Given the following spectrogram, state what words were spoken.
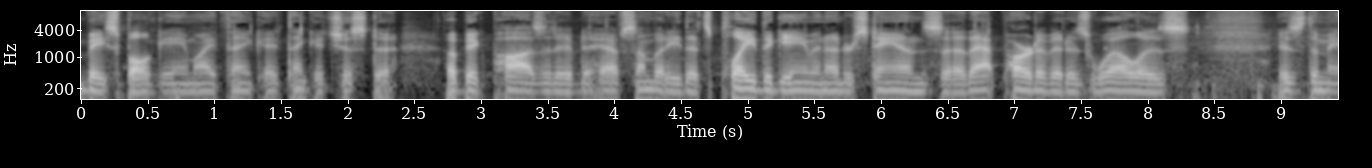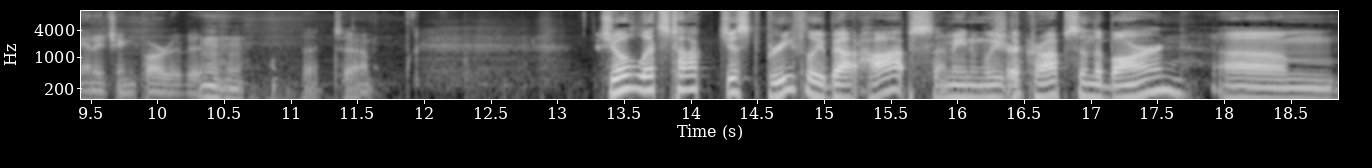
baseball game. I think. I think it's just a a big positive to have somebody that's played the game and understands uh, that part of it as well as is the managing part of it. Mm-hmm. But uh, Joe, let's talk just briefly about hops. I mean, we Sure. the crops in the barn. Um,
